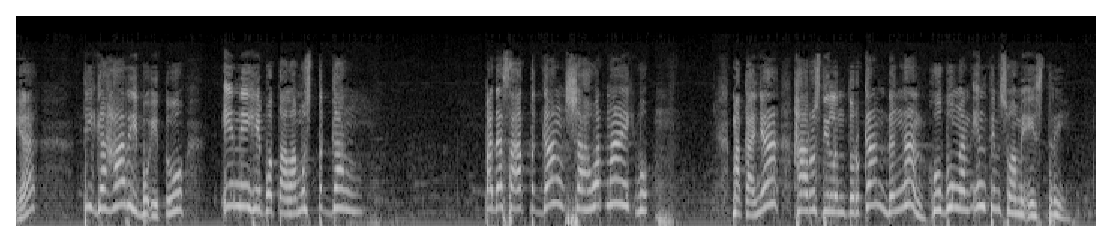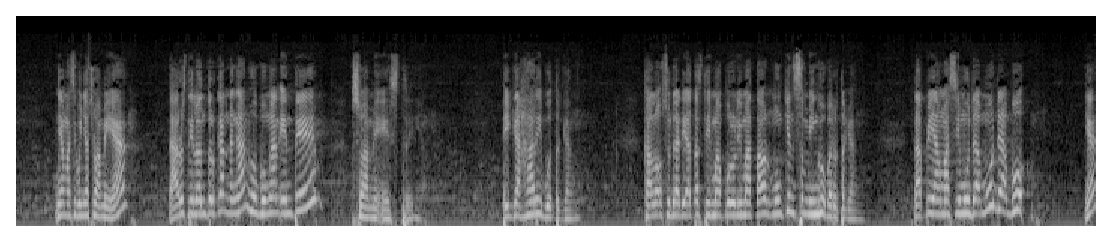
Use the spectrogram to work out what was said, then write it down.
ya. Tiga hari bu itu, ini hipotalamus tegang pada saat tegang syahwat naik bu. Makanya harus dilenturkan dengan hubungan intim suami istri. Yang masih punya suami ya. Harus dilenturkan dengan hubungan intim suami istri. Tiga hari bu tegang. Kalau sudah di atas 55 tahun mungkin seminggu baru tegang. Tapi yang masih muda-muda bu, ya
